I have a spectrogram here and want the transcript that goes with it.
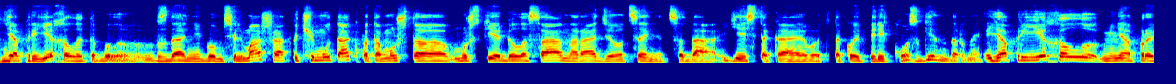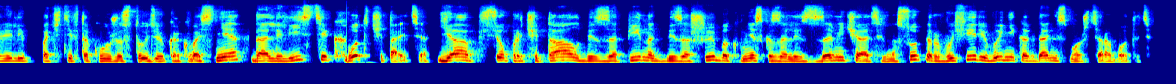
Я приехал, это было в здании Гомсельмаша. Почему так? Потому что мужские голоса на радио ценятся, да. Есть такая вот, такой перекос гендерный. Я приехал, меня провели почти в такую же студию, как во сне, дали листик. Вот, читайте. Я все прочитал, без запинок, без ошибок. Мне сказали, замечательно, супер, в эфире вы никогда не сможете работать.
